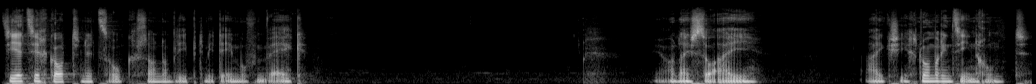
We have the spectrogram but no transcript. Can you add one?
zieht sich Gott nicht zurück, sondern bleibt mit ihm auf dem Weg. Ja, das ist so eine, eine Geschichte, wo mir in den Sinn kommt.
